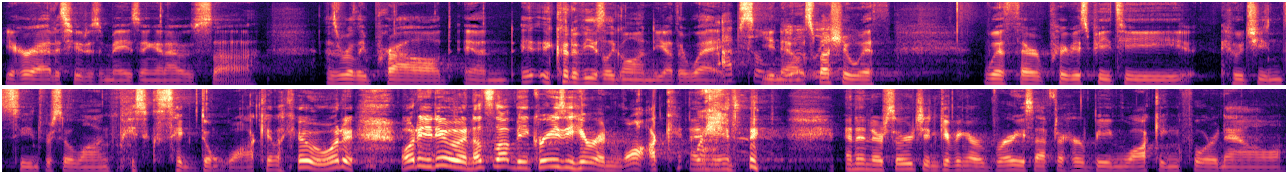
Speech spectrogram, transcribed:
yeah, her attitude is amazing, and I was uh, I was really proud. And it, it could have easily gone the other way. Absolutely, You know, especially with with her previous PT who she'd seen for so long, basically saying, "Don't walk." And like, oh, what are, what are you doing? Let's not be crazy here and walk. I mean, and then her surgeon giving her a brace after her being walking for now.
